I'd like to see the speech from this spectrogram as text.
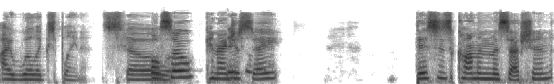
I will explain it. So also can i just say this is a common misception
